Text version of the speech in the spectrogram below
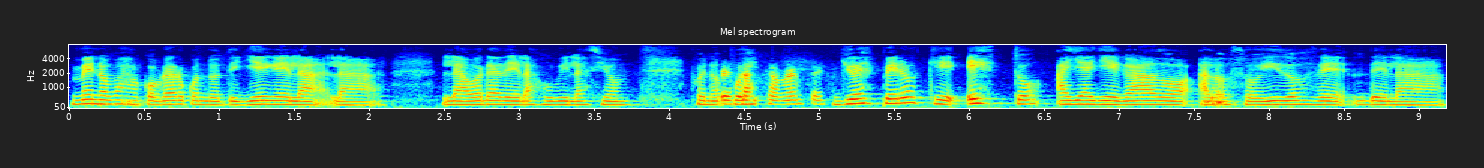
menos vas a cobrar cuando te llegue la, la, la hora de la jubilación. Bueno, pues yo espero que esto haya llegado a los oídos de, de, la,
